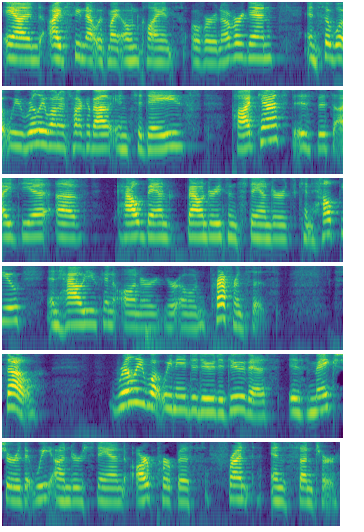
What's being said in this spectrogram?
And I've seen that with my own clients over and over again. And so, what we really want to talk about in today's podcast is this idea of how band- boundaries and standards can help you and how you can honor your own preferences. So, really what we need to do to do this is make sure that we understand our purpose front and center.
